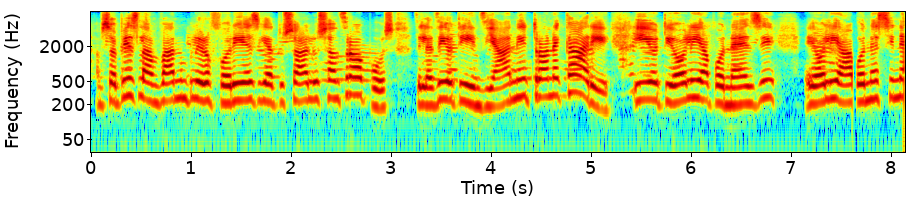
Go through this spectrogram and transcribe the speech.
από τις οποίες λαμβάνουν πληροφορίες για τους άλλους ανθρώπους. Δηλαδή ότι οι Ινδιάνοι τρώνε κάρι ή ότι όλοι οι Ιαπωνέζοι οι όλοι οι Ιάπωνες είναι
